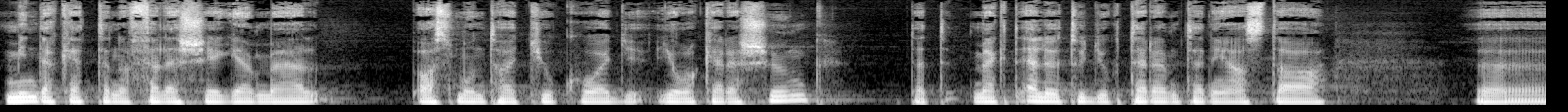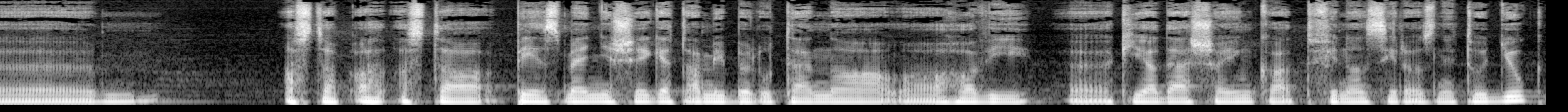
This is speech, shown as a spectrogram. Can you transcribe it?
mind a ketten a feleségemmel azt mondhatjuk, hogy jól keresünk, tehát meg elő tudjuk teremteni azt a, ö, azt a, azt a pénzmennyiséget, amiből utána a havi kiadásainkat finanszírozni tudjuk.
